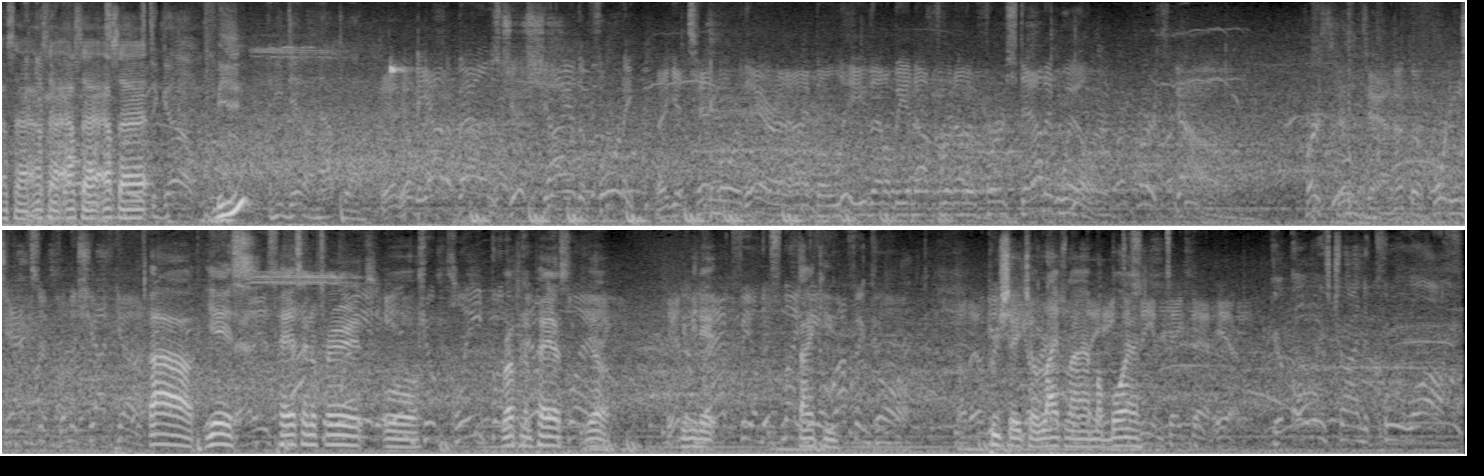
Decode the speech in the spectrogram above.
Outside, and get the outside, ball outside, where outside. To go. B? And he did on that play. And he'll be out of bounds just shy of the 40. They get 10 more there, and I believe that'll be enough for another first down. It will. First and 10 at the 40. Jackson from the shotgun. Ah, yes. Pass interference or roughing the pass. Yeah. Give me that. backfield, this might Thank you. roughing call. Well, they'll get Appreciate your lifeline, my boy. to see him take that hit. You're always trying to cool off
